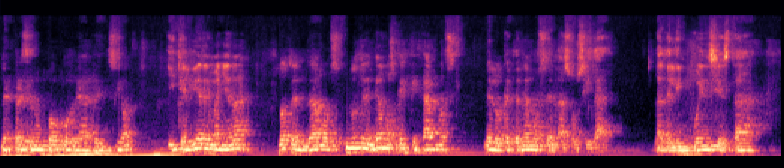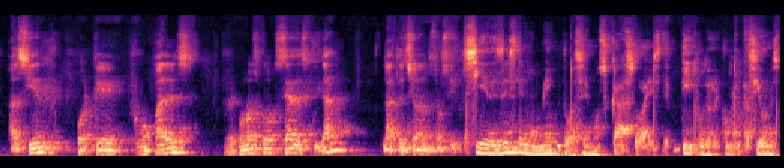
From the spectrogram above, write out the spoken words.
le presten un poco de atención y que el día de mañana no tengamos, no tengamos que quejarnos de lo que tenemos en la sociedad. La delincuencia está al 100 porque como padres, reconozco, se ha descuidado la atención a nuestros hijos. Si desde este momento hacemos caso a este tipo de recomendaciones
